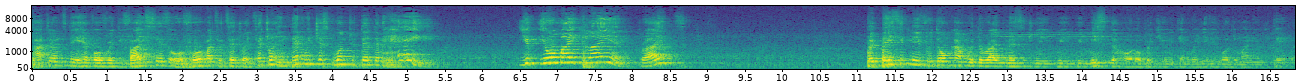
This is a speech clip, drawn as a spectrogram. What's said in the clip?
patterns they have over devices or formats, etc., etc. And then we just want to tell them, hey, you, you're my client, right? But basically, if we don't come with the right message, we, we, we miss the whole opportunity and we're leaving all the money on the table.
